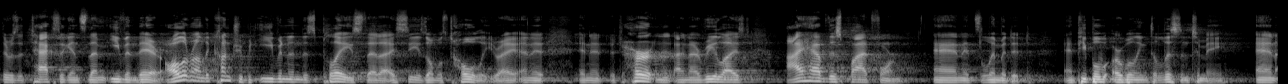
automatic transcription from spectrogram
there was attacks against them even there, all around the country, but even in this place that I see is almost holy, right? And it and it, it hurt, and, and I realized I have this platform, and it's limited, and people are willing to listen to me and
